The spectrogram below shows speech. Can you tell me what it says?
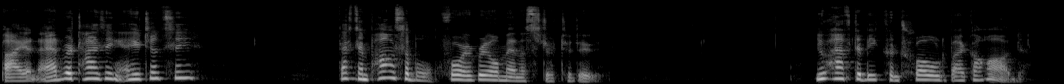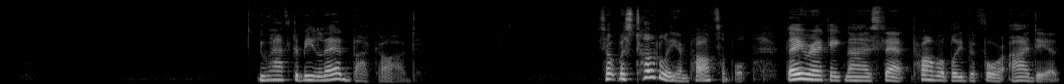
by an advertising agency, that's impossible for a real minister to do. You have to be controlled by God. You have to be led by God. So it was totally impossible. They recognized that probably before I did,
